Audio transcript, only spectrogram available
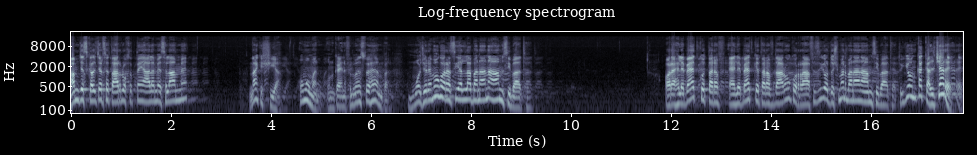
हम जिस कल्चर से तारुख रखते हैं आलम इस्लाम में, ना कि शिया, उमूमन, उनका इन्फ्लुएंस तो है हम पर। मुजरमों को रसी अल्लाह बनाना आम सी बात है। और अहल बैत को तरफ़, अहल बैत के तरफदारों को राफजी और दुश्मन बनाना आम सी बात है। तो ये उनका कल्चर है।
